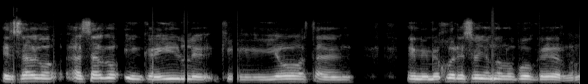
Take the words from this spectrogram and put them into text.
es algo, es algo increíble que yo hasta en, en mis mejores sueños no lo puedo creer, ¿no?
